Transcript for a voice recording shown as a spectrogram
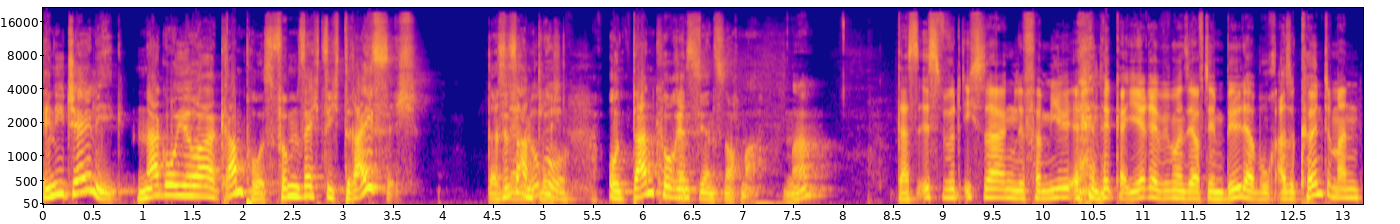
in die J-League. Nagoya Grampus, 65-30. Das ist Ja, amtlich. Logo. Und dann Corinthians noch mal. Ne? Das ist, würde ich sagen, eine Familie, eine Karriere, wie man sie auf dem Bilderbuch, also könnte man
